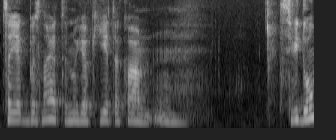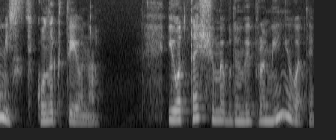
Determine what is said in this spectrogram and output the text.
Це, якби знаєте, ну як є така свідомість колективна. І от те, що ми будемо випромінювати,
